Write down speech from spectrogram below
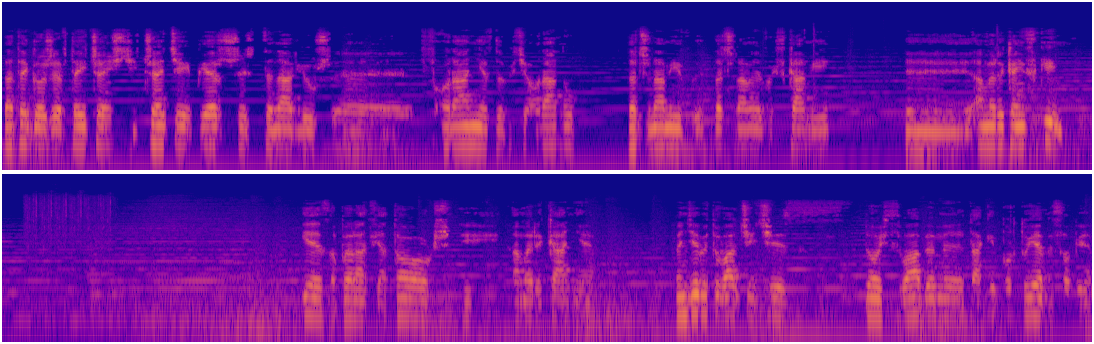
dlatego że w tej części trzeciej, pierwszy scenariusz w Oranie, zdobycie Oranu, zaczynamy, zaczynamy wojskami amerykańskimi. Jest operacja Torch i Amerykanie. Będziemy tu walczyć z dość słabym, tak importujemy sobie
